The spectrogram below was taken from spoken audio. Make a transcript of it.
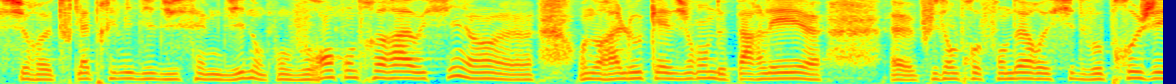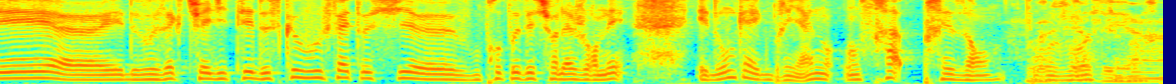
sur toute l'après-midi du samedi. Donc on vous rencontrera aussi. hein, on aura l'occasion de parler euh, plus en profondeur aussi de vos projets euh, et de vos actualités, de ce que vous faites aussi, vous proposez sur la journée. Et donc avec Brianne, on sera présent pour vous recevoir.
